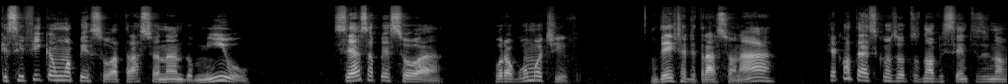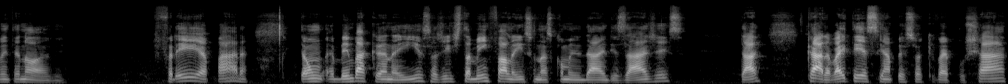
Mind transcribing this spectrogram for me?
Que se fica uma pessoa tracionando mil, se essa pessoa, por algum motivo, deixa de tracionar, o que acontece com os outros 999? Freia, para. Então é bem bacana isso. A gente também fala isso nas comunidades ágeis, tá? Cara, vai ter assim a pessoa que vai puxar,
